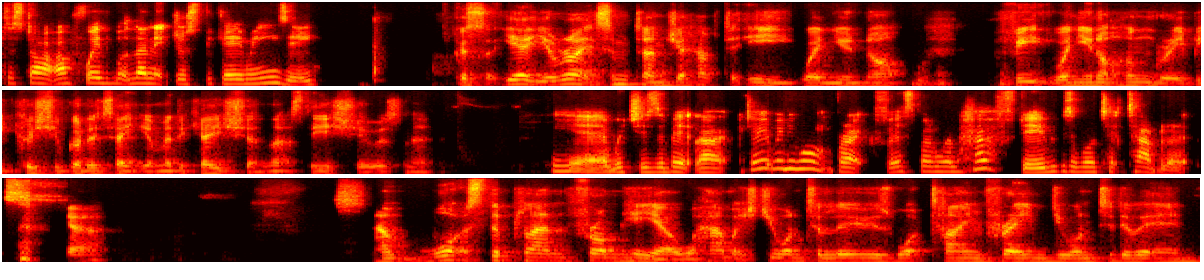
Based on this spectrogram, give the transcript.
to start off with, but then it just became easy. Because yeah, you're right. Sometimes you have to eat when you're not when you're not hungry because you've got to take your medication. That's the issue, isn't it? Yeah, which is a bit like I don't really want breakfast, but I'm going to have to because i want to take tablets. Yeah. And what's the plan from here? Well, How much do you want to lose? What time frame do you want to do it in?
